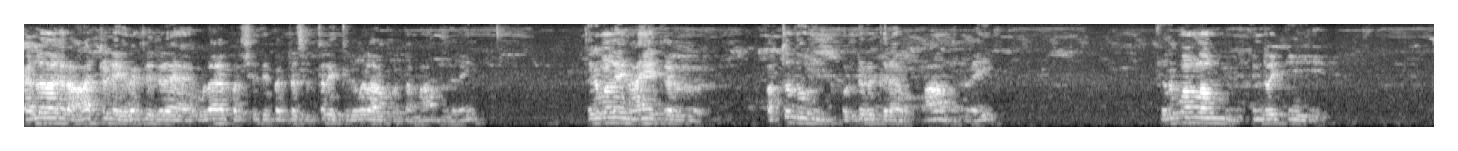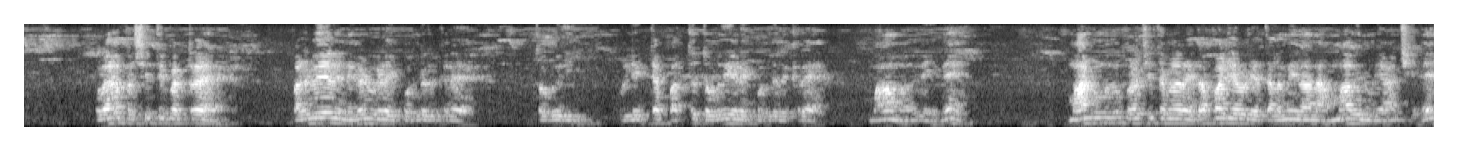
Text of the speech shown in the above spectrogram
கள்ளழகர் ஆற்றில் இறக்குகிற உலக பிரசித்தி பெற்ற சித்திரை திருவிழா கொண்ட மாமதுரை திருமலை நாயக்கர் பத்து தூண் கொண்டிருக்கிற மாமதுரை திருமங்கலம் இன்றைக்கு உலக பிரசித்தி பெற்ற பல்வேறு நிகழ்வுகளை கொண்டிருக்கிற தொகுதி உள்ளிட்ட பத்து தொகுதிகளை கொண்டிருக்கிற மாமதுரையிலே மாண்புமிகு புரட்சி தமிழர் எடப்பாடி அவருடைய தலைமையிலான அம்மாவினுடைய ஆட்சியிலே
